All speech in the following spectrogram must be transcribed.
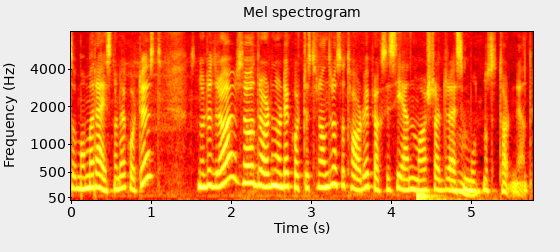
så man må reise når det er kortest. Så når du drar, så drar du når det er kortest for andre, og så tar du i praksis igjen Mars der du reiser mot den, og så tar du den igjen.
